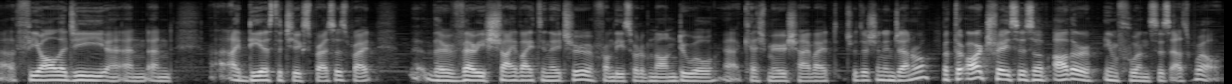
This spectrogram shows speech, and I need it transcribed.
uh, theology and, and ideas that she expresses, right? They're very Shaivite in nature from the sort of non-dual uh, Kashmiri Shaivite tradition in general. But there are traces of other influences as well.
